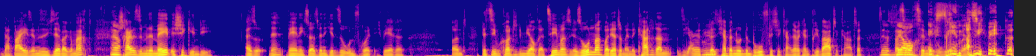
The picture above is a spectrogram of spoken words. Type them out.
dabei, Sie haben sie nicht selber gemacht, Ja. schreiben Sie mir eine Mail, ich schicke Ihnen die. Also, ne, wäre nicht so, als wenn ich jetzt so unfreundlich wäre. Und deswegen konnte die mir auch erzählen, was ihr Sohn macht, weil die hatte meine Karte dann sich angeguckt. Mhm. Also ich habe ja nur eine berufliche Karte, ich habe ja keine private Karte. Das wäre ja auch auch extrem assi wäre.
